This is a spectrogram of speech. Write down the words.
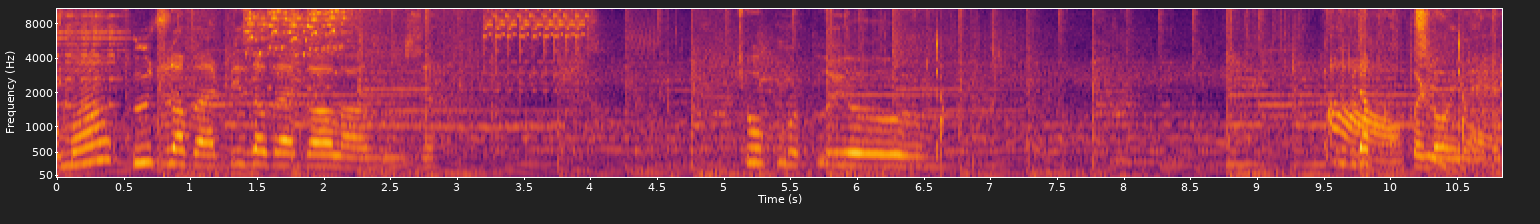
Ama 3 zafer, bir zafer daha lazım bize. Çok mutluyum. Bir de Piper'la oynadım.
